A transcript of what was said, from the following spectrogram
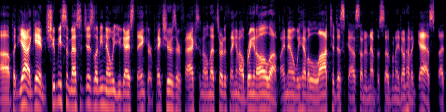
Uh, but yeah, again, shoot me some messages. Let me know what you guys think, or pictures, or facts, and all that sort of thing, and I'll bring it all up. I know we have a lot to discuss on an episode when I don't have a guest, but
